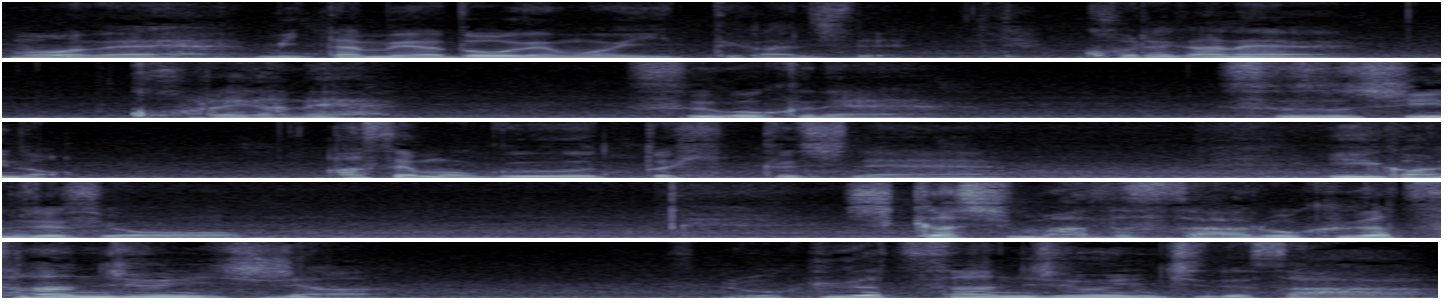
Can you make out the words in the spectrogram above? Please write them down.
もうね見た目はどうでもいいって感じで。これがねこれがねすごくね涼しいの。汗もぐーっと引くしね。いい感じですよ。しかしまださ6月30日じゃん。6月30日でさ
